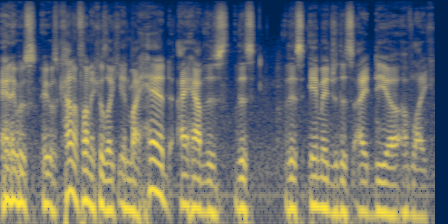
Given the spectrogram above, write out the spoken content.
and it was it was kind of funny because like in my head I have this this this image this idea of like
